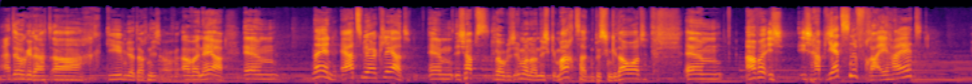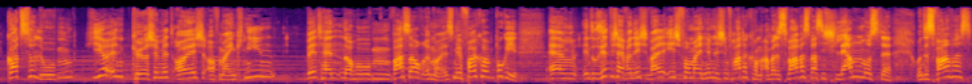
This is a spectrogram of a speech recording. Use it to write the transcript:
hat auch gedacht, ach, gehen wir doch nicht auf. Aber naja, ähm, nein, er hat es mir erklärt. Ähm, ich habe es, glaube ich, immer noch nicht gemacht. Es hat ein bisschen gedauert. Ähm, aber ich, ich habe jetzt eine Freiheit, Gott zu loben, hier in Kirche mit euch, auf meinen Knien, mit Händen erhoben, was auch immer. Ist mir vollkommen boogie. Ähm, interessiert mich einfach nicht, weil ich vor meinen himmlischen Vater komme. Aber das war was, was ich lernen musste. Und das war was,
